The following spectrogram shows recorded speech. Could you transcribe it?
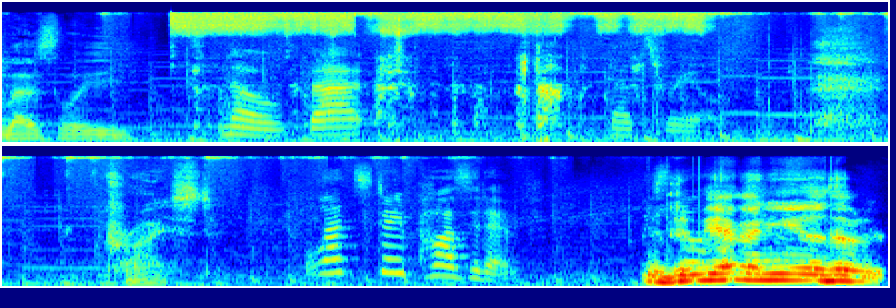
Leslie. No, that. That's real. Christ. Let's stay positive. Do we have any other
